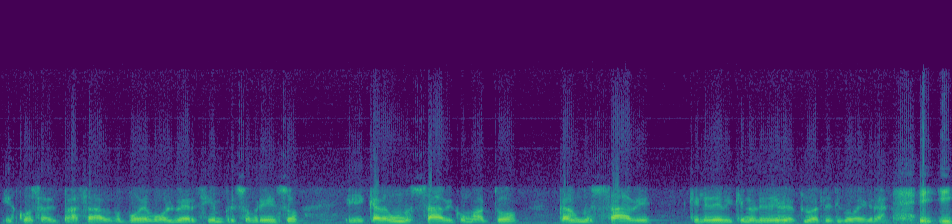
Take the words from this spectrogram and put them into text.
es cosa del pasado, no puedes volver siempre sobre eso. Eh, cada uno sabe cómo actuó, cada uno sabe qué le debe y qué no le debe al Club Atlético Belgrano. ¿Y, y,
